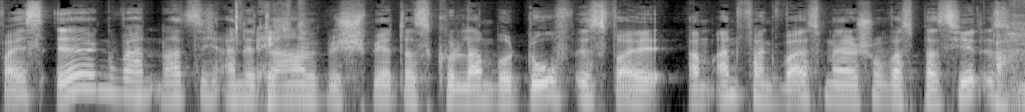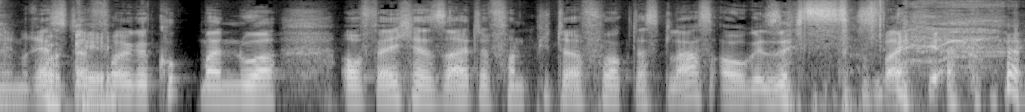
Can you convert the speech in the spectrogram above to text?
weiß, irgendwann hat sich eine Echt? Dame beschwert, dass Columbo doof ist, weil am Anfang weiß man ja schon, was passiert ist Ach, und den Rest okay. der Folge guckt man nur, auf welcher Seite von Peter Falk das Glasauge sitzt. Das war ja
